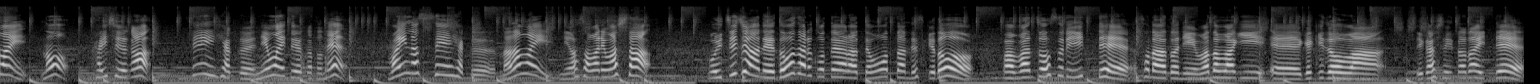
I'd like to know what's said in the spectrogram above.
枚の回収が1102枚ということでマイナス1107枚に収まりましたもう一時はねどうなることやらって思ったんですけど、まあ、番長3行ってその後にまだまぎ、えー劇場版行かせていただいて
